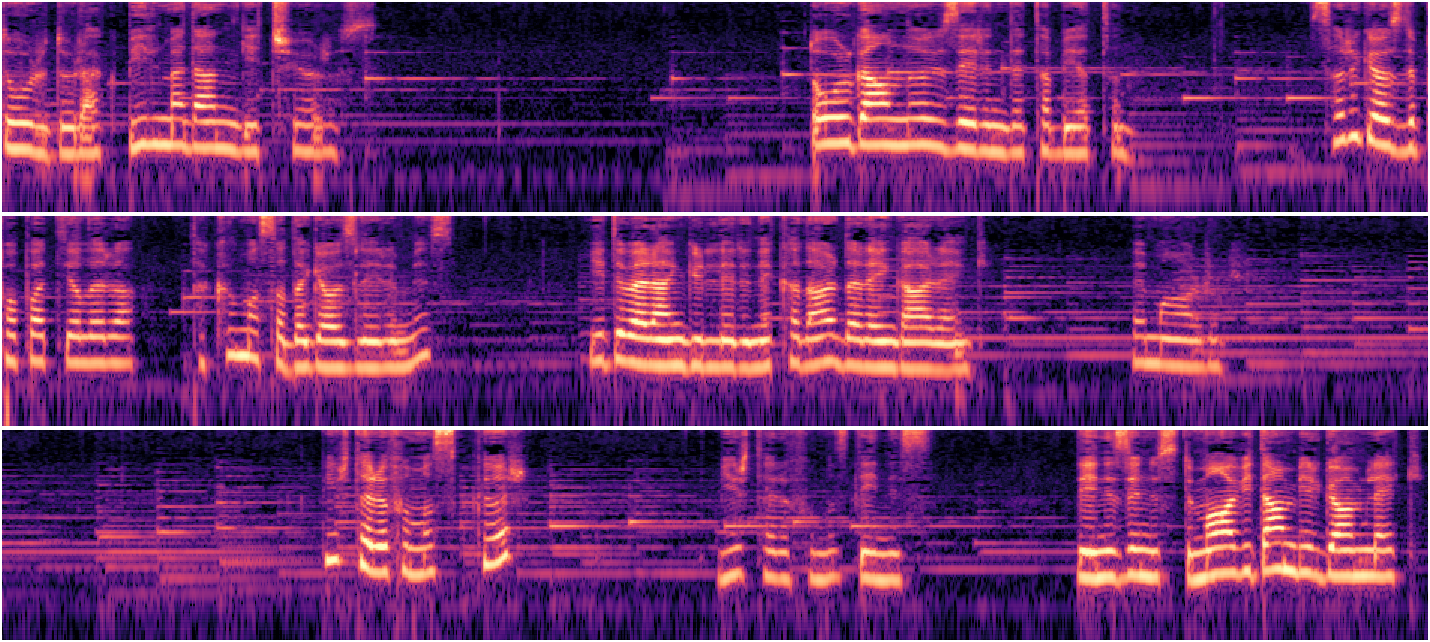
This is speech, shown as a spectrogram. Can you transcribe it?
Dur durak bilmeden geçiyoruz. Doğurganlığı üzerinde tabiatın. Sarı gözlü papatyalara takılmasa da gözlerimiz, yedi veren gülleri ne kadar da rengarenk ve mağrur. Bir tarafımız kır, bir tarafımız deniz. Denizin üstü maviden bir gömlek.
